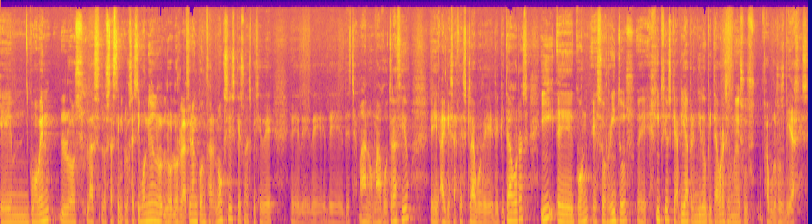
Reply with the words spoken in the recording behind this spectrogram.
Em, como ven, los, los, testimonios lo, relacionan con Zalmoxis, que es una especie de, de, chamán o mago tracio, eh, al que se hace esclavo de, Pitágoras, y eh, con esos ritos eh, egipcios que habría aprendido Pitágoras en uno de sus fabulosos viajes.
